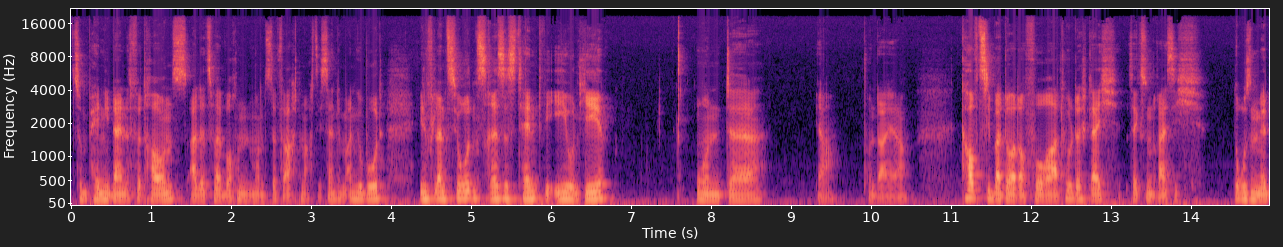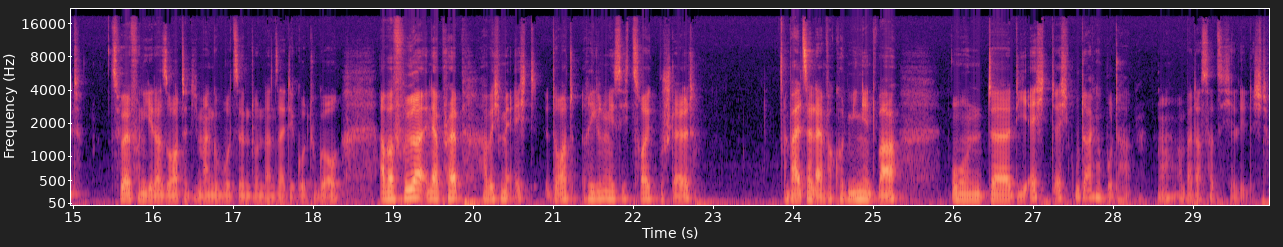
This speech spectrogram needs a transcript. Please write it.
zum Penny deines Vertrauens, alle zwei Wochen Monster für 88 Cent im Angebot, inflationsresistent wie eh und je. Und äh, ja, von daher kauft lieber dort auf Vorrat, holt euch gleich 36 Dosen mit 12 von jeder Sorte, die im Angebot sind und dann seid ihr good to go. Aber früher in der Prep habe ich mir echt dort regelmäßig Zeug bestellt, weil es halt einfach convenient war und äh, die echt, echt gute Angebote hatten. Ja, aber das hat sich erledigt.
